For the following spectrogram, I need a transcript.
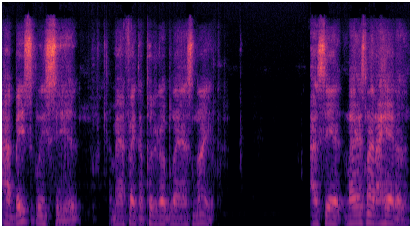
I basically said, matter of fact, I put it up last night. I said last night I had a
